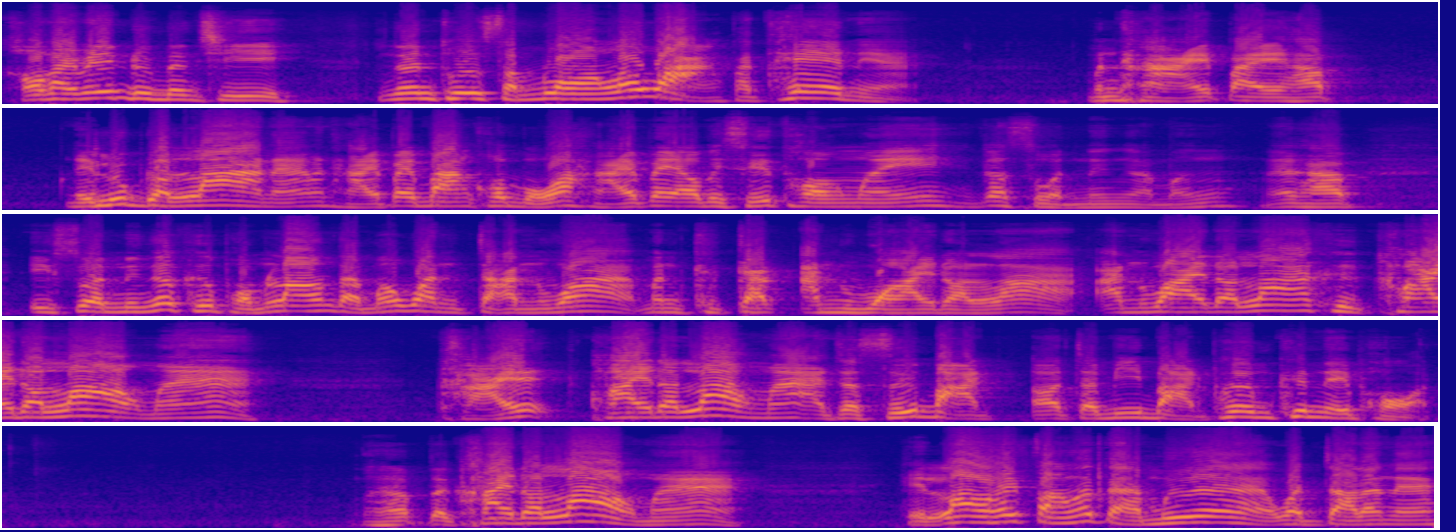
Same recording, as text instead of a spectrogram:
เขออภัยไม่ได้ดุลบัญชี เงินทุนสำรองระหว่างประเทศเนี่ยมันหายไปครับ ในรูปดอลลาร์นะมันหายไปบางคนบอกว่าหายไปเอาไปซื้อทองไหมก็ส่วนหนึ่งอะมั้งนะครับอีกส่วนหนึ่งก็คือผมเล่าตั้งแต่เมื่อวันจันทร์ว่ามันคือการอันวายดอลลาร์อันวายดอลลาร์คือคลายดอลลาร์ออกมา ขายคลายดอลลาร์ออกมาอาจจะซื้อบาทอาจจะมีบาทเพิ่มขึ้นในพอร์ตนะครับแต่คลายดอลลาร์ออกมา เห็นเล่าให้ฟังตั้งแต่เมื่อวันจันทร์แล้วนะ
